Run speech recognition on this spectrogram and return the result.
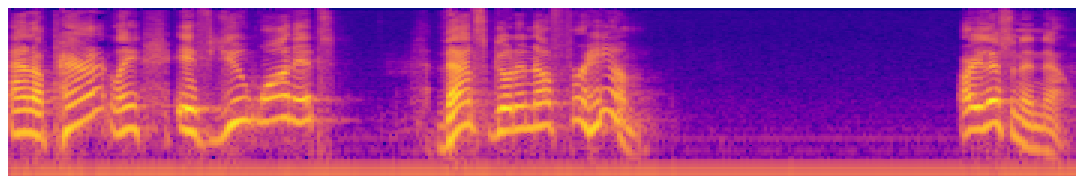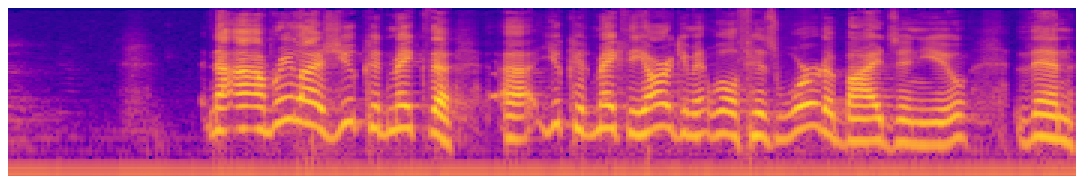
And apparently, if you want it, that's good enough for him. Are you listening now? Now I realize you could make the uh, you could make the argument. Well, if His Word abides in you, then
